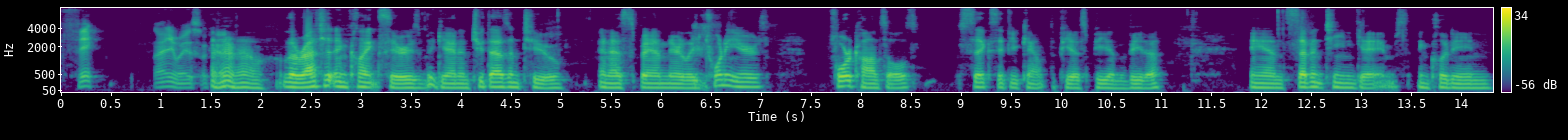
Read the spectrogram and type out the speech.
thick? Anyways, okay. I don't know. The Ratchet and Clank series began in 2002 and has spanned nearly 20 years, four consoles, six if you count the PSP and the Vita, and 17 games, including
